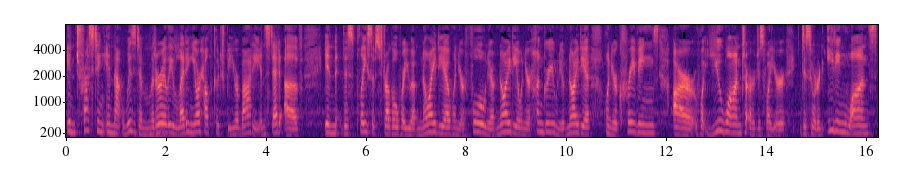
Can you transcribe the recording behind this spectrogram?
in trusting in that wisdom, literally letting your health coach be your body instead of in this place of struggle where you have no idea when you're full, when you have no idea when you're hungry, when you have no idea when your cravings are what you want or just what your disordered eating wants,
